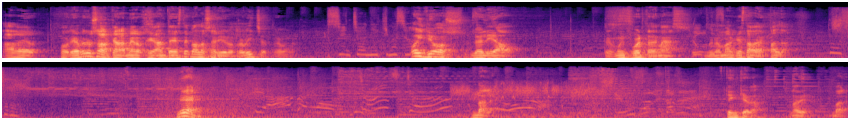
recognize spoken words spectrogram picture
A ver, podría haber usado el caramelo gigante este cuando salió el otro bicho, pero bueno. ¡Ay, Dios! Lo he liado. Pero muy fuerte, además. Menos mal que estaba de espalda. Bien. Vale. ¿Quién queda? Nadie, vale.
